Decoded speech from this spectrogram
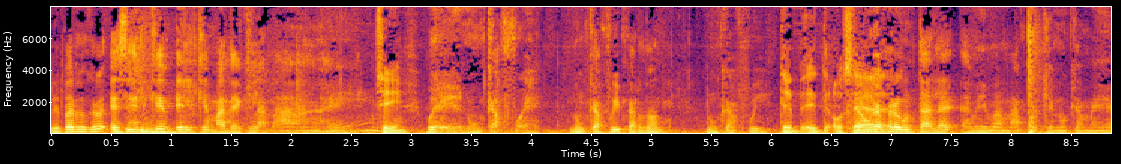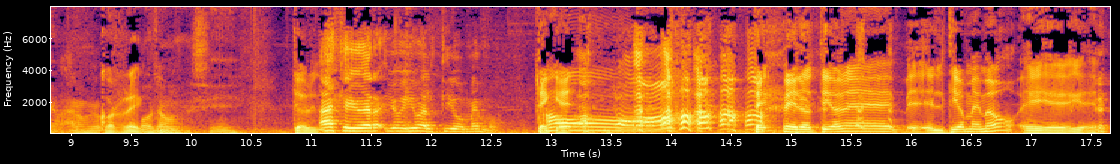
mi padre es un cre-". ese es el que, el que más declamaban ahí. Sí. Pues yo nunca fue, nunca fui, perdón, nunca fui. Te- eh, o sea, Tengo que preguntarle a mi mamá por qué nunca me llevaron. Correcto. O no, sí. te- Ah, es que yo, era, yo iba al tío Memo. Te que- Oh. te- pero tío, eh, el tío Memo, eh,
